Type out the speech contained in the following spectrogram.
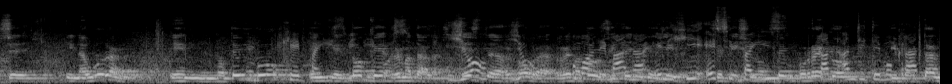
se inauguran en no tempo en que toque vivimos? rematalas. Yo- Esta yo, obra como rematouse, alemana, que elegí ese fixo país tempo tan antidemocrático por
